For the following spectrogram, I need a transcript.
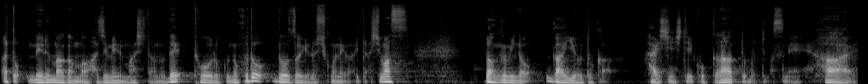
あと、メルマガも始めましたので、登録のほどどうぞよろしくお願いいたします。番組の概要とか配信していこうかなと思ってますね。はい。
